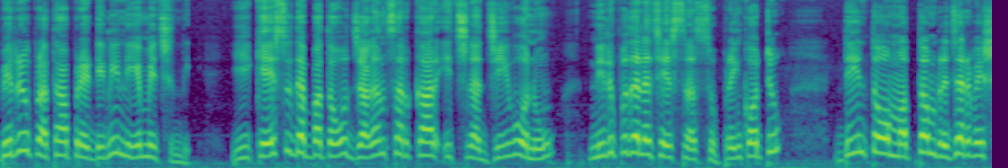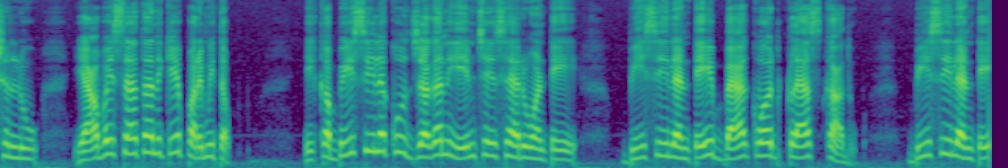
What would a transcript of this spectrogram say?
బిర్రు ప్రతాప్రెడ్డిని నియమించింది. ఈ కేసు దెబ్బతో జగన్ సర్కార్ ఇచ్చిన జీవోను నిలుపుదల చేసిన సుప్రీంకోర్టు, దీంతో మొత్తం రిజర్వేషన్లు యాభై శాతానికే పరిమితం. ఇక బీసీలకు జగన్ ఏం చేశారు అంటే బీసీలంటే బ్యాక్వర్డ్ క్లాస్ కాదు, బీసీలంటే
